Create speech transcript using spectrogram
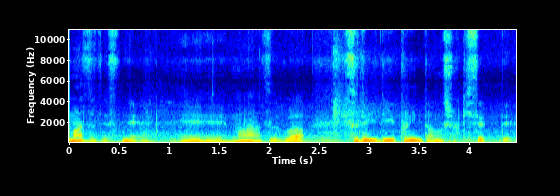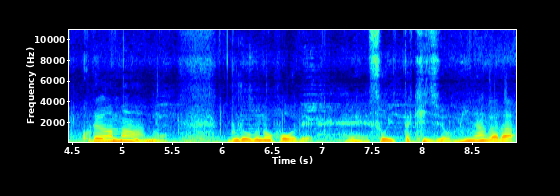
まずですね、えー、まずは 3D プリンターの初期設定。これはまああのブログの方で、えー、そういった記事を見ながら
